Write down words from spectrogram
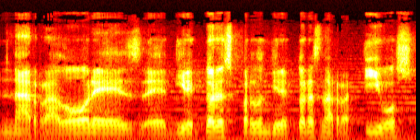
narradores, eh, directores, perdón, directores narrativos.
